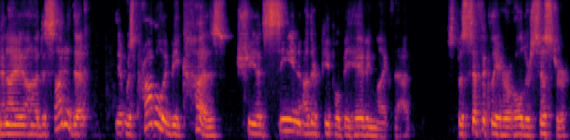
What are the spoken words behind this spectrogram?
And I uh, decided that it was probably because she had seen other people behaving like that, specifically her older sister,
